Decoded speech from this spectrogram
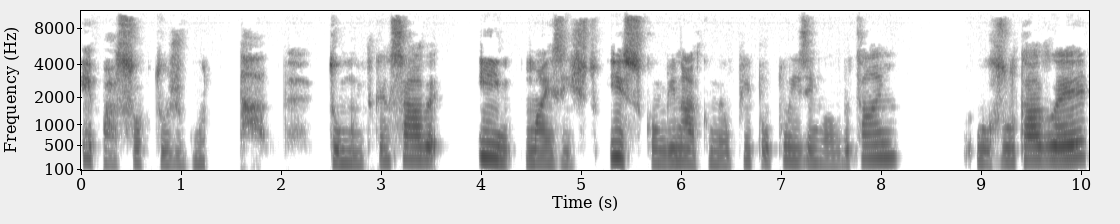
Epá, só que estou esgotada, estou muito cansada e mais isto, isso combinado com o meu people pleasing all the time, o resultado é,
